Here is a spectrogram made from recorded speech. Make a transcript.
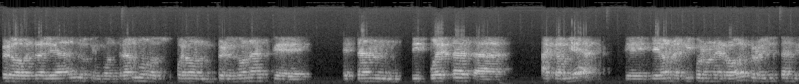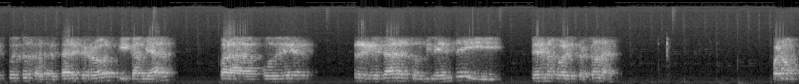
Pero en realidad lo que encontramos fueron personas que están dispuestas a, a cambiar, que llegaron aquí por un error, pero ellos están dispuestos a aceptar ese error y cambiar para poder regresar al continente y ser mejores personas. Bueno,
